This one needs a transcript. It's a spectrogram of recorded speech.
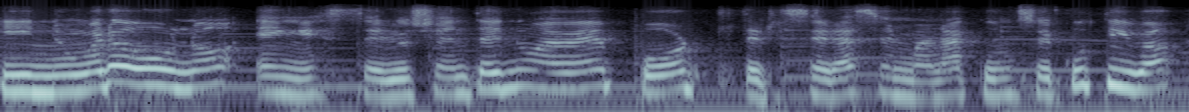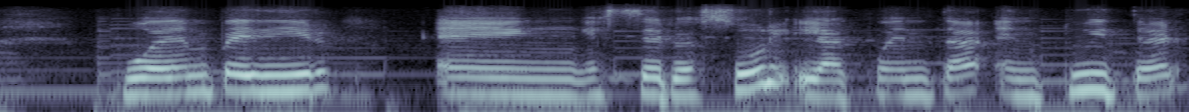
Y número 1 en Estéreo 89 por tercera semana consecutiva. Pueden pedir en Estéreo Azul, la cuenta en Twitter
